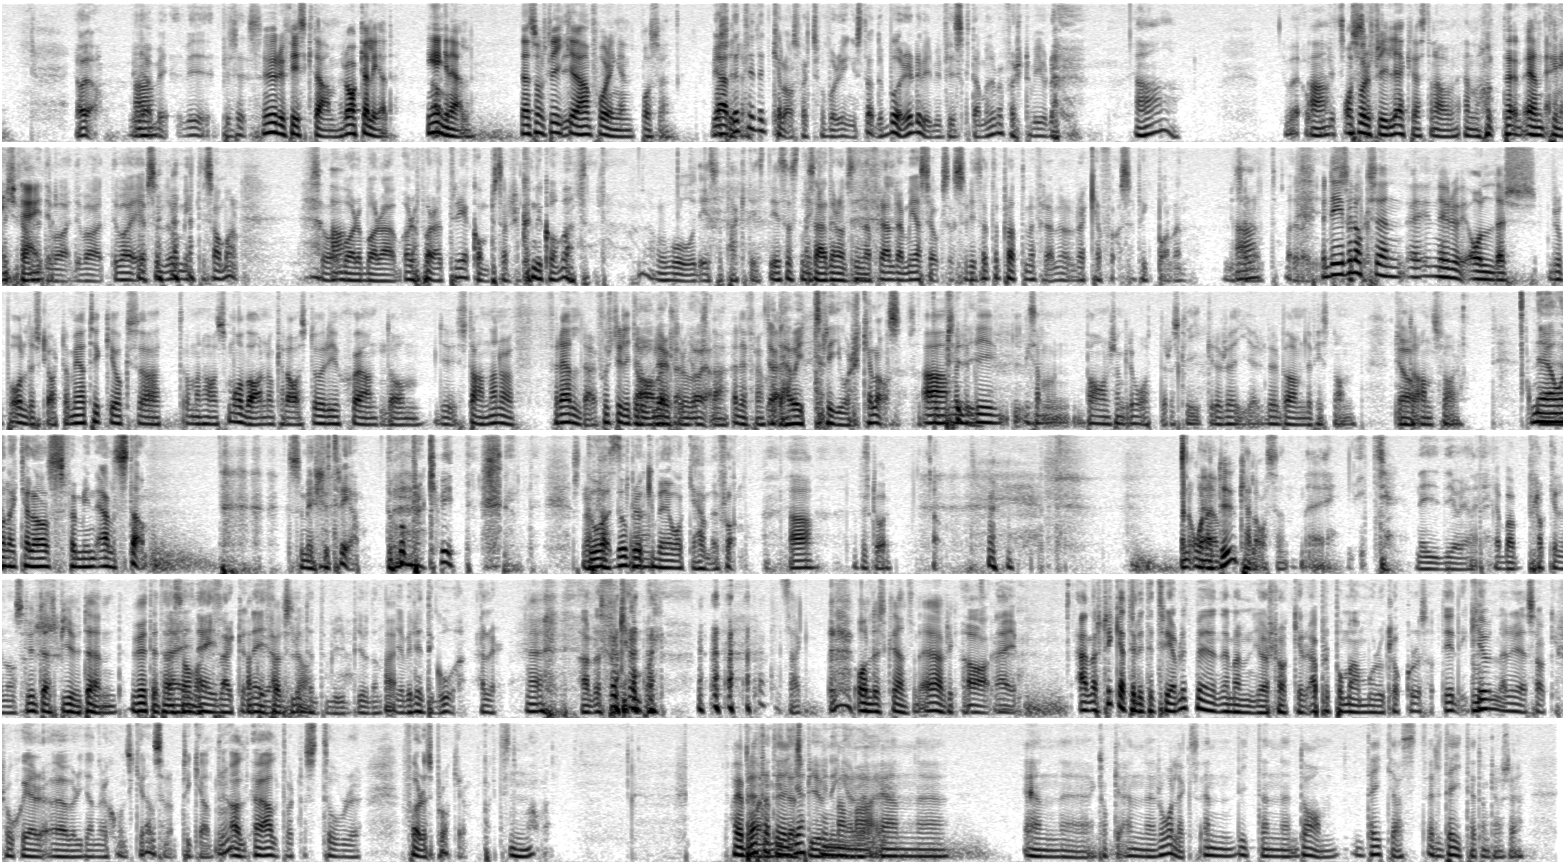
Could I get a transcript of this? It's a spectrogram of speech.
Ja, ja. Vi, Ja. Vi, vi, precis. Nu är det fiskdamm, raka led. Ingen Ja. gnäll. Den som skriker, Vi- han får ingen påse. Vi och hade ett litet kalas faktiskt för vår yngsta. Då började vi med fiskdamm och det var det första vi gjorde. Ah. Ja. lite Och så var det frilek resten av en, en, en timme och Nej, 25 nej, det var, det var, det var, eftersom det var mitt i sommaren så Ja. var, det bara, var det bara tre kompisar som kunde komma. Oh, det är så taktiskt. Det är så Och snyggt. så hade de sina föräldrar med sig också. Så vi satt och pratade med föräldrarna och drack kaffe och så fick barnen Ja. runt. Och det Men det är väl super. också en, eh, nu är det ålders, beror på ålders klart, men jag tycker också att om man har små barn och kalas, då är det ju skönt Mm. om det stannar några föräldrar. Först är det lite Ja, roligare för de verkligen. Ja, vuxna, eller för Ja, det här var ju ett treårskalas. Så Ja, då men det det- blir liksom barn som gråter och skriker och röjer. Det är bara om det finns någon som tar ja. ansvar. När jag ordnade kalas för min äldsta, som är 23, då brukar, vi, då, då ja. brukar man ju åka hemifrån. Ja, jag förstår. Ja. men ordnar Ehm. du kalasen? Nej, Nej, nej det gör jag inte. Jag bara plockade någon du är inte ens bjuden. Du vet inte ens nej, om nej, att, verkligen. att det är Nej, absolut inte bli bjuden. Nej. Jag vill inte gå heller. Nej, Alldeles för gammal. exakt. Åldersgränsen, övre gränsen. ja, nej. Annars tycker jag att det är lite trevligt med när man gör saker, apropå mammor och klockor och så. Det är kul Mm. när det är saker som sker över generationsgränserna. Tycker jag, alltid. Mm. All, jag har alltid varit en stor förespråkare faktiskt. Mm. Har jag berättat att jag gett min mamma en, eh, en eh, klocka, en Rolex, en liten eh, dam, Datejust, eller Date heter hon kanske,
